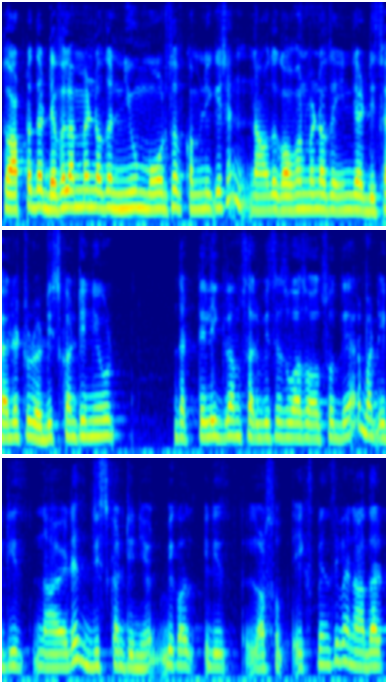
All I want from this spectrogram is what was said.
So after the development of the new modes of communication now the government of the india decided to discontinue the telegram services was also there but it is nowadays discontinued because it is lots of expensive and other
